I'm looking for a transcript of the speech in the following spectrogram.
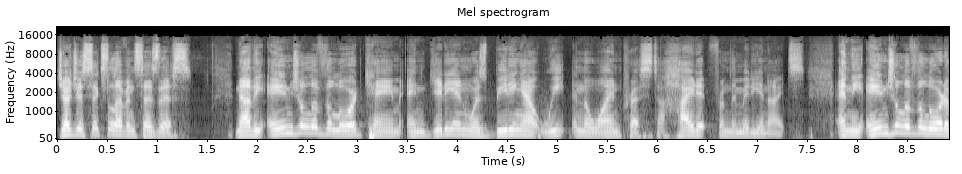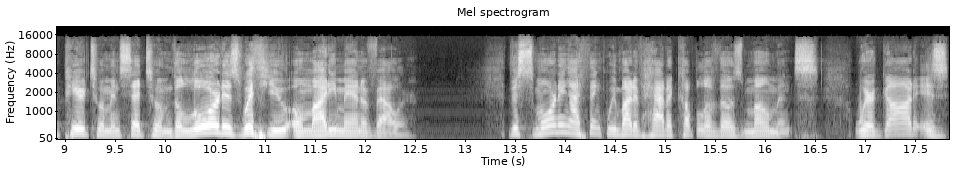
Judges 6:11 says this: Now the angel of the Lord came, and Gideon was beating out wheat in the winepress to hide it from the Midianites. And the angel of the Lord appeared to him and said to him, The Lord is with you, O mighty man of valor. This morning, I think we might have had a couple of those moments where God is,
